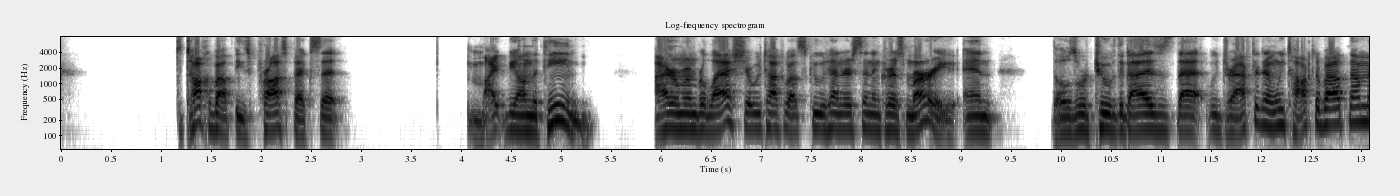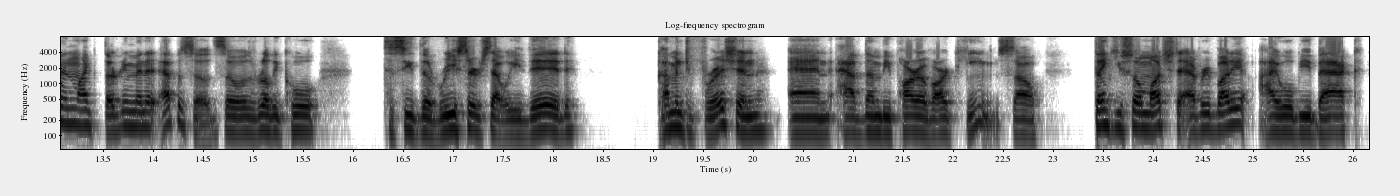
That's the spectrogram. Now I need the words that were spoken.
to talk about these prospects that might be on the team. I remember last year we talked about Scoot Henderson and Kris Murray, and those were two of the guys that we drafted, and we talked about them in like 30 minute episodes. So it was really cool to see the research that we did come into fruition and have them be part of our team. So thank you so much to everybody. I will be back.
